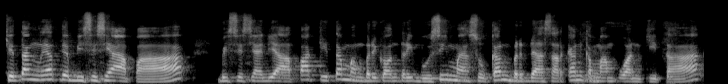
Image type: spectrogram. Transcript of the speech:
kita ngelihat dia bisnisnya apa, bisnisnya dia apa, kita memberi kontribusi masukan berdasarkan yes. kemampuan kita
